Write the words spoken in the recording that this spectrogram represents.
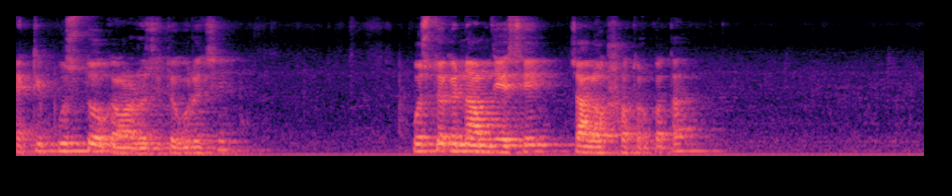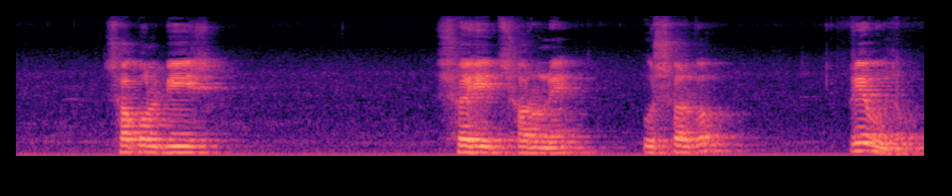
একটি পুস্তক আমরা রচিত করেছি। পুস্তকের নাম দিয়েছি, চালক সতর্কতা। সকল বীর শহীদ স্মরণে উৎসর্গ। প্রিয় বন্ধুগণ,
